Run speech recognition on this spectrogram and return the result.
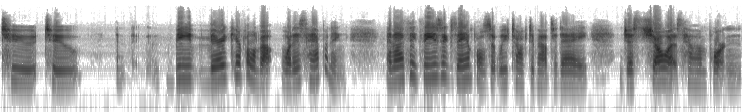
to to be very careful about what is happening. And I think these examples that we've talked about today just show us how important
